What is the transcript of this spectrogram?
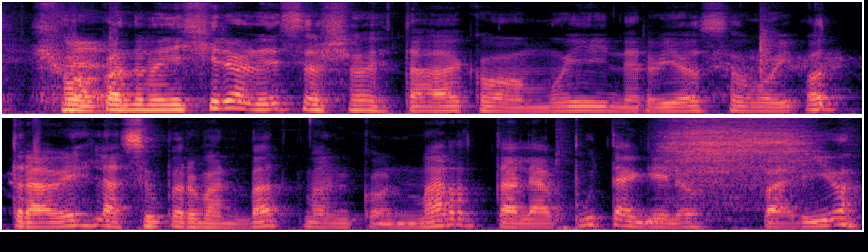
Como Claro. cuando me dijeron eso yo estaba como muy nervioso, muy... Otra vez la Superman Batman con Marta, la puta que los parió.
